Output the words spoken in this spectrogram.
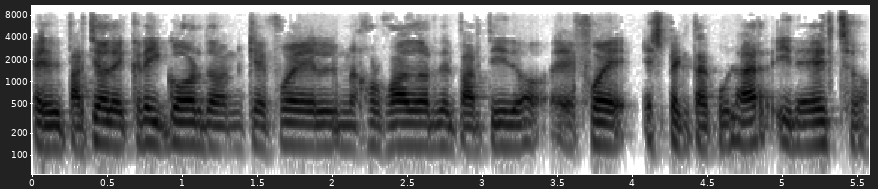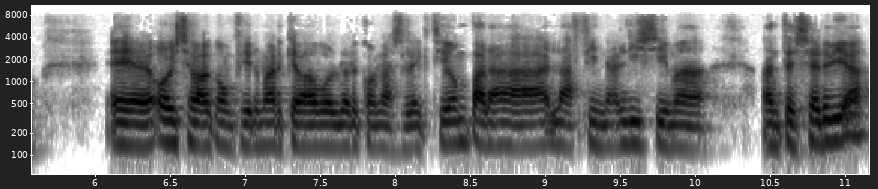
el partido de Craig Gordon, que fue el mejor jugador del partido, fue espectacular y de hecho hoy se va a confirmar que va a volver con la selección para la finalísima ante Serbia.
